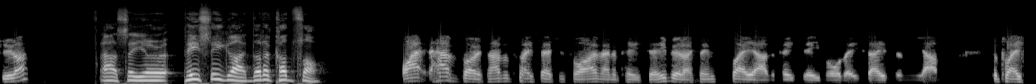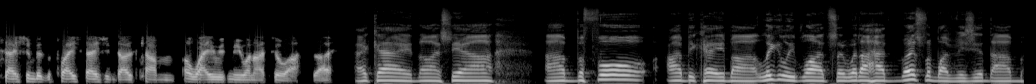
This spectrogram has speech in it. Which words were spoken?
computer. Uh, so you're a PC guy, not a console. I have both. I have a PlayStation 5 and a PC, but I seem to play uh, the PC more these days than the uh, the PlayStation. But the PlayStation does come away with me when I tour. So Okay, nice. Yeah. Uh, before I became uh, legally blind, so when I had most of my vision, um,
